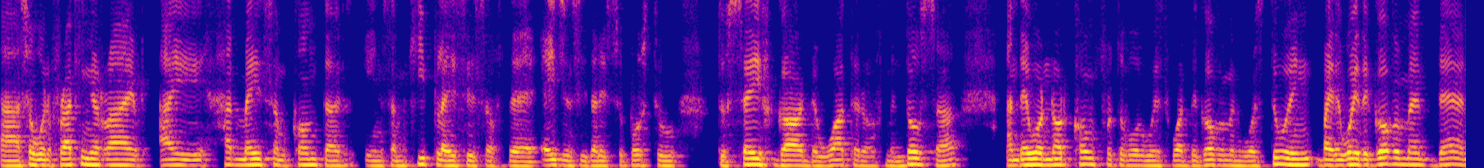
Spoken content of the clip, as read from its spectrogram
Uh, so when fracking arrived, I had made some contacts in some key places of the agency that is supposed to to safeguard the water of Mendoza, and they were not comfortable with what the government was doing. By the way, the government then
